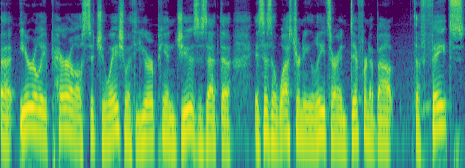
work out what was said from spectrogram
uh, eerily parallel situation with European Jews is that the it says the Western elites are indifferent about the fates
